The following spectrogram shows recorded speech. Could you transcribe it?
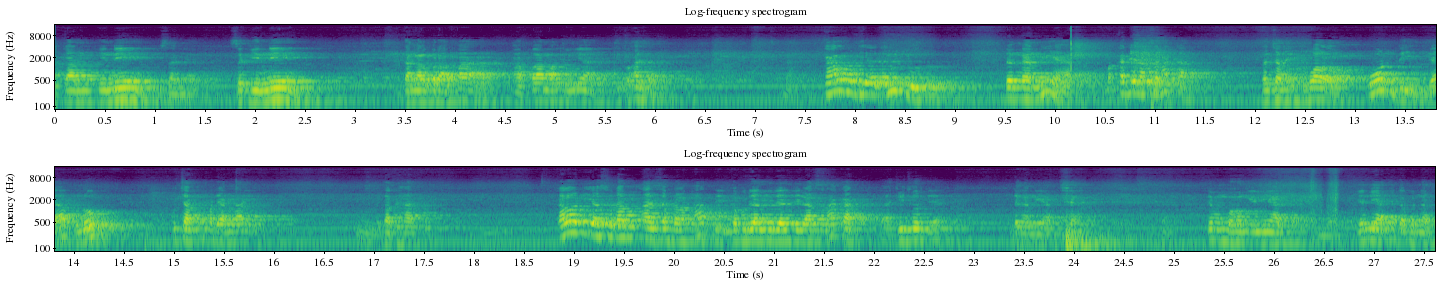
akan ini misalnya segini tanggal berapa apa waktunya itu azam. Nah, kalau dia jujur dengan niat maka dia laksanakan. Rencana itu walaupun dia belum ucapkan pada yang lain. Tapi hati. Kalau dia sudah mengazam dalam hati kemudian tidak dilaksanakan nah, jujur dia dengan niatnya dia membohongi niat. Dia niat tidak benar.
